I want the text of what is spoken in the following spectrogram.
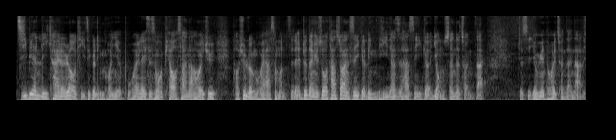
即便离开了肉体，这个灵魂也不会类似什么飘散啊，会去跑去轮回啊什么之类。就等于说，它虽然是一个灵体，但是它是一个永生的存在，就是永远都会存在那里。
